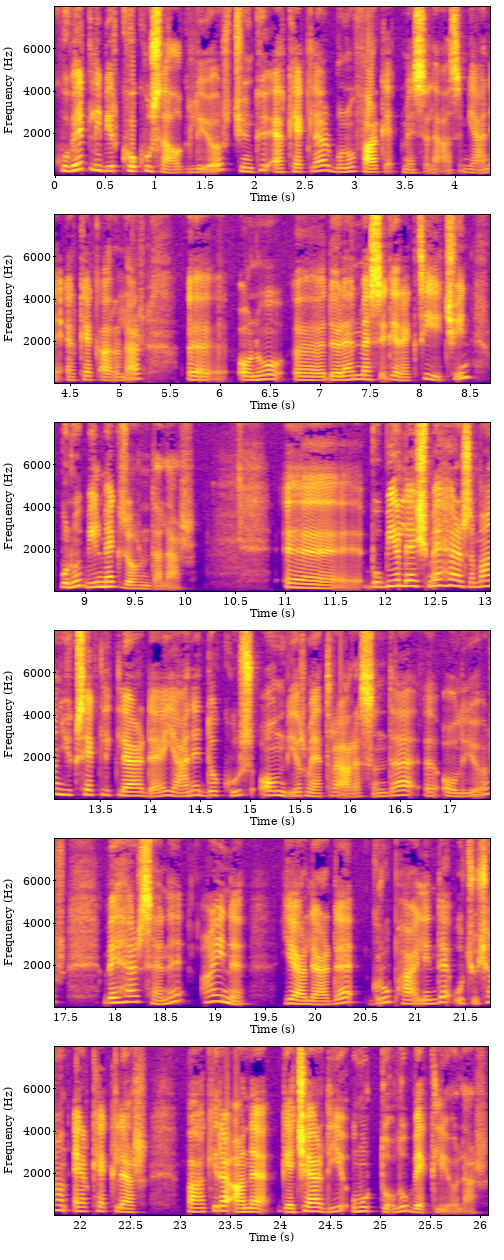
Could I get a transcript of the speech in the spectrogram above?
kuvvetli bir koku salgılıyor. Çünkü erkekler bunu fark etmesi lazım. Yani erkek arılar e, onu e, dölenmesi gerektiği için bunu bilmek zorundalar. E, bu birleşme her zaman yüksekliklerde yani 9-11 metre arasında e, oluyor. Ve her sene aynı yerlerde grup halinde uçuşan erkekler bakire ana geçer diye umut dolu bekliyorlar.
